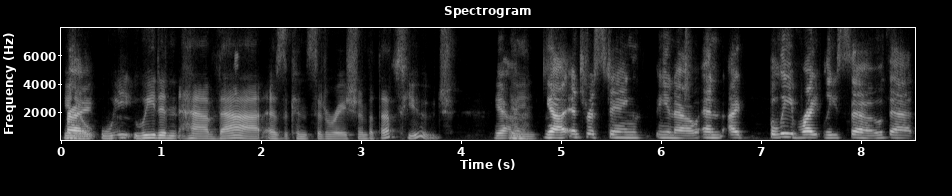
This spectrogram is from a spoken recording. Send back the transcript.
you right. know, we we didn't have that as a consideration, but that's huge. Yeah, I mean, yeah, interesting. You know, and I believe rightly so that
